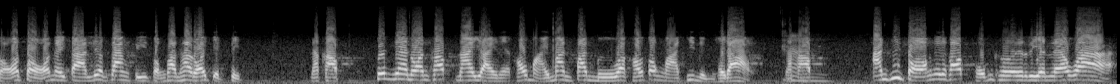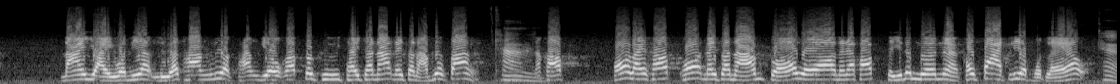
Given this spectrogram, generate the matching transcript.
สอสอในการเลือกตั้งปี 2570 นะครับ ซึ่งแน่นอนครับนายใหญ่เนี่ยเขาหมายมั่นปั้นมือว่าเขาต้องมาที่หนึ่งให้ได้นะครับ อันที่สองเนี่ยนะครับ ผมเคยเรียนแล้วว่า นายใหญ่วันนี้เหลือทางเลือกทางเดียวครับ ก็คือชัยชนะในสนามเลือกตั้งค่ะนะครับ เพราะอะไรครับ เพราะในสนามสวเนี่ยนะครับ สีน้ำเงินเนี่ยเขาฟาดเรียบหมดแล้วค่ะ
